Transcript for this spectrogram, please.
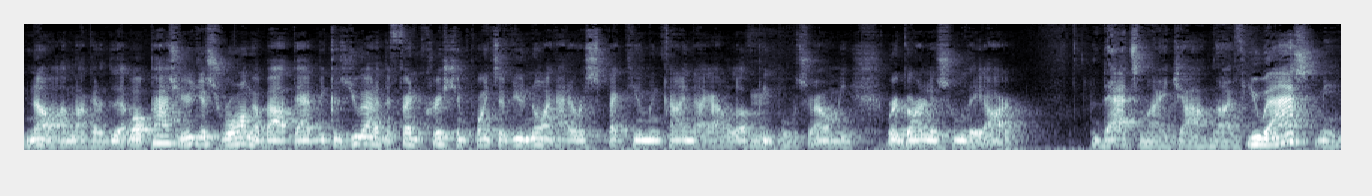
No, I'm not going to do that. Well, Pastor, you're just wrong about that because you got to defend Christian points of view. No, I got to respect humankind. I got to love mm-hmm. people who surround me, regardless who they are. That's my job. Now, if you ask me,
